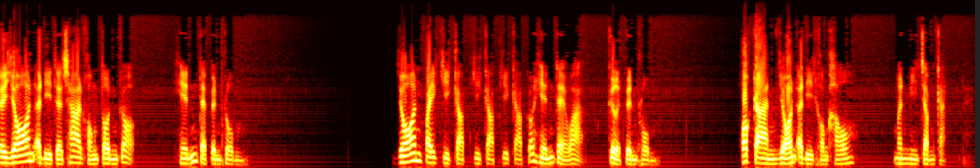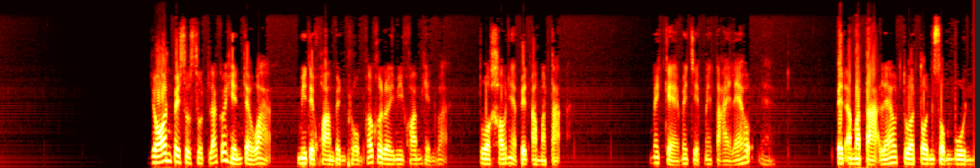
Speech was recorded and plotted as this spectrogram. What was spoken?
จะย้อนอดีตชาติของตนก็เห็นแต่เป็นพรหมย้อนไปกี่กับกี่กับกี่กับก็เห็นแต่ว่าเกิดเป็นพรหมเพราะการย้อนอดีตของเขา มันมีจำกัด ย้อนไปสุดๆ แล้วก็เห็นแต่ว่ามีแต่ความเป็นพรหมเขาก็เลยมีความเห็นว่า ตัวเขาเนี่ยเป็นอมตะ ไม่แก่ไม่เจ็บไม่ตายแล้วเป็นอมตะแล้วตัวตนสมบูรณ์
